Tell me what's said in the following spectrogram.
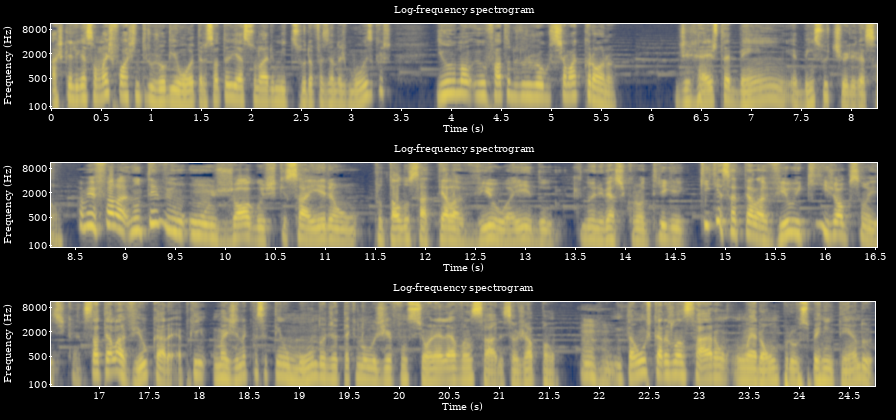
Acho que a ligação mais forte entre um jogo e o outro é só ter o Yasunori Mitsura fazendo as músicas e o, e o fato do jogo se chamar Chrono. De resto, é bem, é bem sutil a ligação. Mas me fala, não teve um- uns jogos que saíram pro tal do Satellaview aí, do, no universo de Chrono Trigger? O que, que é Satellaview e que jogos são esses, cara? Viu, cara, é porque imagina que você tem um mundo onde a tecnologia funciona e ela é avançada, isso é o Japão. Uhum. Então os caras lançaram um Heron pro Super Nintendo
